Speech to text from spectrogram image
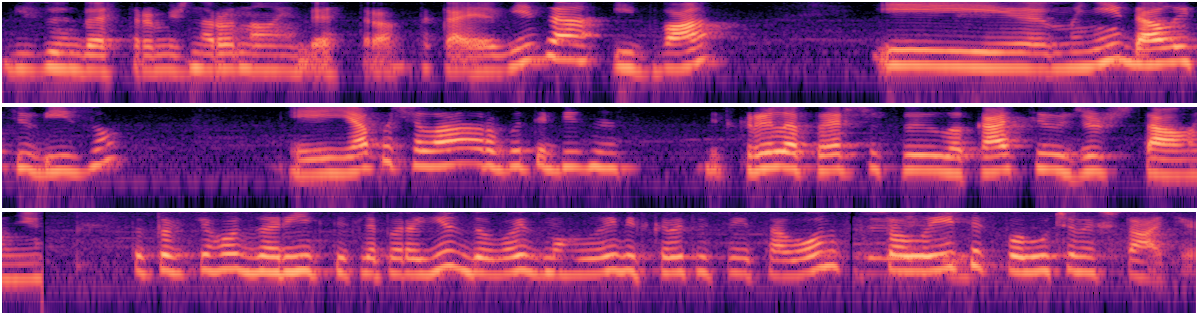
візу інвестора, міжнародного інвестора. Така є віза і два. І мені дали цю візу. І я почала робити бізнес. Відкрила першу свою локацію у Джорджтауні. Тобто, всього за рік після переїзду ви змогли відкрити свій салон в столиці Сполучених Штатів.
